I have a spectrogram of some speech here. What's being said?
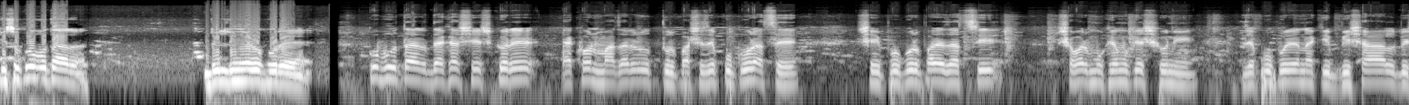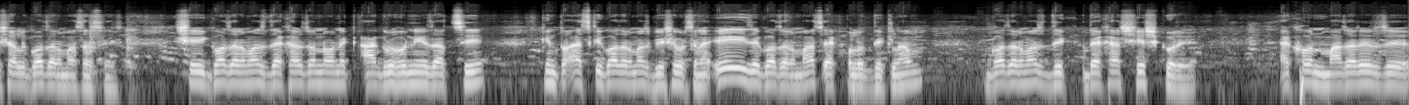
কিছু কবুতর বিল্ডিং এর উপরে কবুতর দেখা শেষ করে এখন মাজারের উত্তর পাশে যে পুকুর আছে সেই পুকুর পাড়ে যাচ্ছি, সবার মুখে মুখে শুনি যে পুকুরে নাকি বিশাল বিশাল গজার মাছ আছে। সেই গজার মাছ দেখার জন্য অনেক আগ্রহ নিয়ে যাচ্ছি, কিন্তু আজকে গজার মাছ বেশি উঠছে না। এই যে গজার মাছ, এক পলক দেখলাম। গজার মাছ দেখ- শেষ করে এখন মাজারের যে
